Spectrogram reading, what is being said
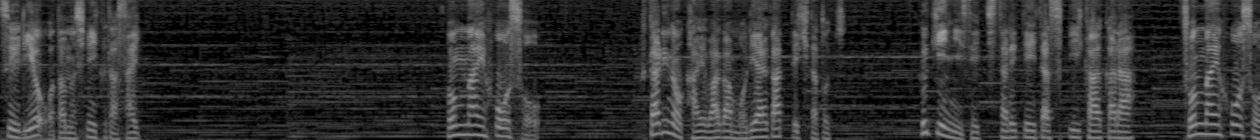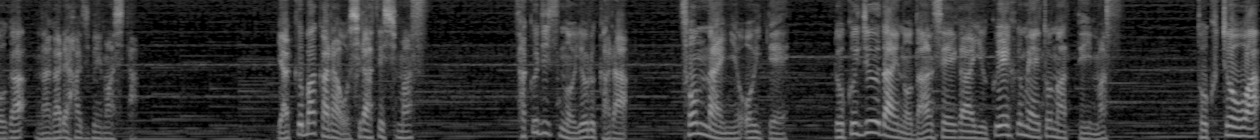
推理をお楽しみください。村内放送。二人の会話が盛り上がってきたとき、付近に設置されていたスピーカーから村内放送が流れ始めました役場からお知らせします昨日の夜から村内において60代の男性が行方不明となっています特徴は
